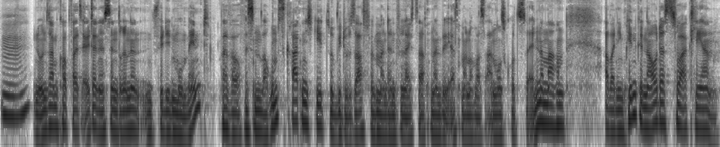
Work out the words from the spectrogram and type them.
Mhm. In unserem Kopf als Eltern ist dann drinnen für den Moment, weil wir auch wissen, warum es gerade nicht geht, so wie du sagst, wenn man dann vielleicht sagt, man will erstmal noch was anderes kurz zu Ende machen. Aber dem Kind genau das zu erklären,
